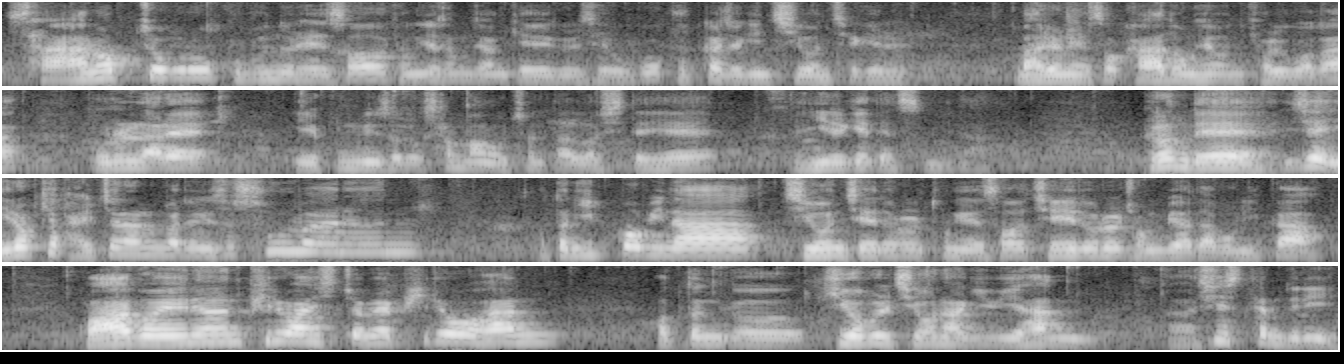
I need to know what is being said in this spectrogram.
산업적으로 구분을 해서 경제성장 계획을 세우고 국가적인 지원 체계를 마련해서 가동해온 결과가 오늘날의 이 국민소득 3만 5천 달러 시대에 이르게 됐습니다. 그런데 이제 이렇게 발전하는 과정에서 수많은 어떤 입법이나 지원 제도를 통해서 제도를 정비하다 보니까 과거에는 필요한 시점에 필요한 어떤 그 기업을 지원하기 위한 어, 시스템들이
